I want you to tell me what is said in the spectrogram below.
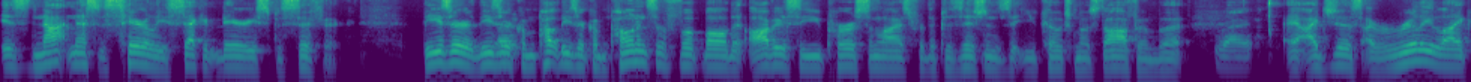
is not necessarily secondary specific. These are these are compo- these are components of football that obviously you personalize for the positions that you coach most often. But right, I just I really like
